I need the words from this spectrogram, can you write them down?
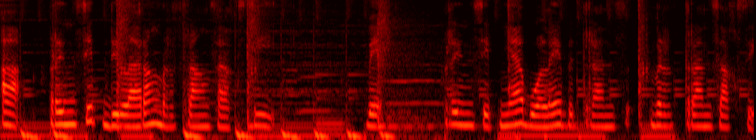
A Prinsip dilarang bertransaksi. B. Prinsipnya boleh bertrans bertransaksi.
